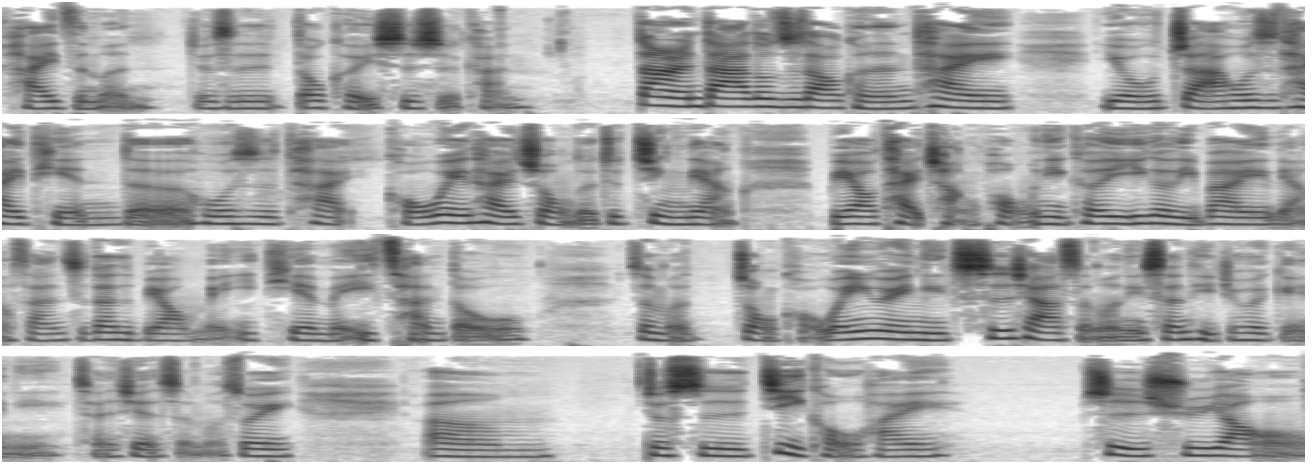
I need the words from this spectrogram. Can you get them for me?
孩子们，就是都可以试试看。当然，大家都知道，可能太油炸或是太甜的，或是太口味太重的，就尽量不要太常碰。你可以一个礼拜两三次，但是不要每一天每一餐都这么重口味，因为你吃下什么，你身体就会给你呈现什么。所以，嗯，就是忌口还是需要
